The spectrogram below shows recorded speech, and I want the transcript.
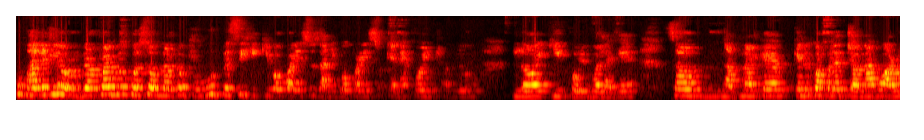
খুব ভাল লাগিলে। অৰুদাৰ পৰাই মই কৈছো আপোনালোকে বহুত বেছি শিকিব পাৰিছো জানিব পাৰিছো কেনেকৈ ইণ্টাৰভিউ লয় কি কৰিব লাগে? চ' আপোনালোকে কেনেকুৱা ফালে জনাব আৰু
